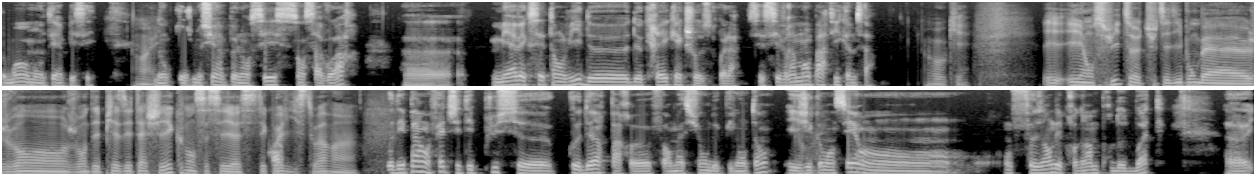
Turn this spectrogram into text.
comment on montait un PC. Ouais. Donc je me suis un peu lancé sans savoir, mais avec cette envie de, de créer quelque chose. Voilà, c'est c'est vraiment parti comme ça. Ok. Et, et ensuite, tu t'es dit, bon, ben, je vends, je vends des pièces détachées. Comment ça s'est. C'était quoi l'histoire euh Au départ, en fait, j'étais plus euh, codeur par euh, formation depuis longtemps et j'ai commencé en, en faisant des programmes pour d'autres boîtes. Euh,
